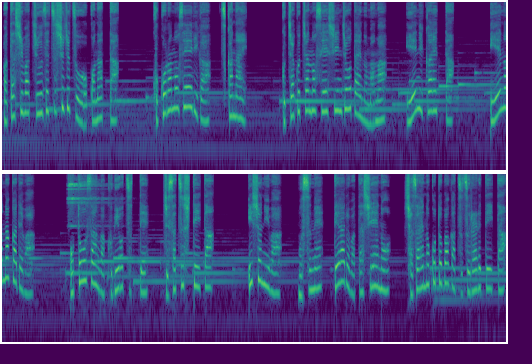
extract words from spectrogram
私は中絶手術を行った。心の整理がつかない。ぐちゃぐちゃの精神状態のまま家に帰った。家の中ではお父さんが首をつって自殺していた。遺書には娘である私への謝罪の言葉が綴られていた。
